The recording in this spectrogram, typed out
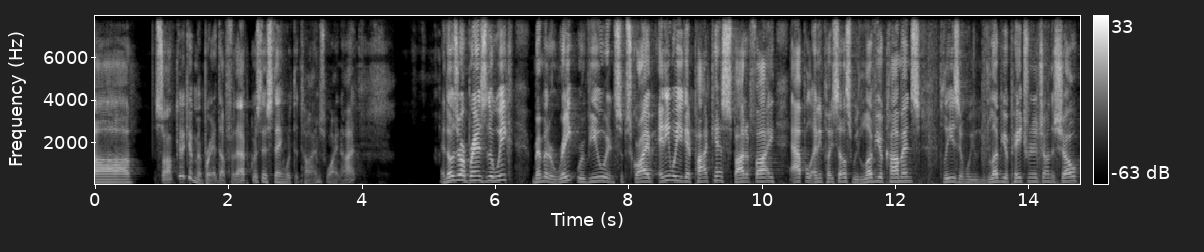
Uh, So I'm going to give them a brand up for that because they're staying with the times. Why not? And those are our brands of the week. Remember to rate, review, and subscribe anywhere you get podcasts, Spotify, Apple, anyplace else. We love your comments, please, and we love your patronage on the show.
